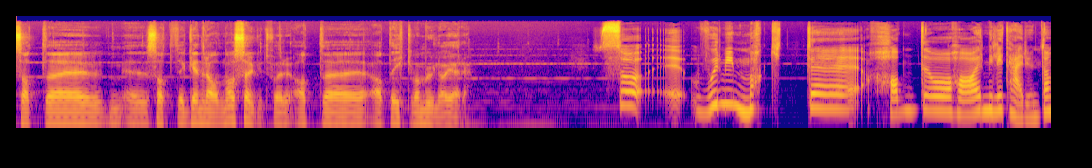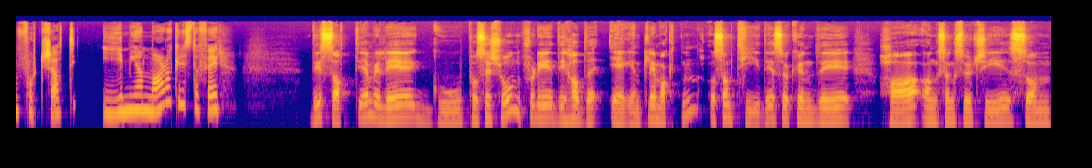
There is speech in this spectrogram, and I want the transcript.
satt, uh, satt generalene og sørget for at, uh, at, det ikke var mulig å gjøre. Så uh, hvor mye makt hadde og har militærjuntaen fortsatt i Myanmar, da, Kristoffer? De satt i en veldig god posisjon, fordi de hadde egentlig makten. Og samtidig så kunne de ha Aung San Suu Kyi som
